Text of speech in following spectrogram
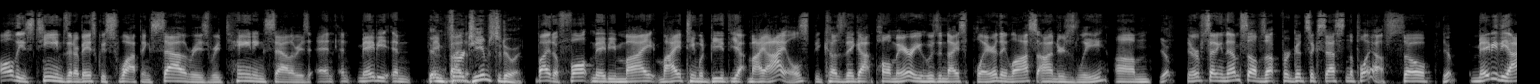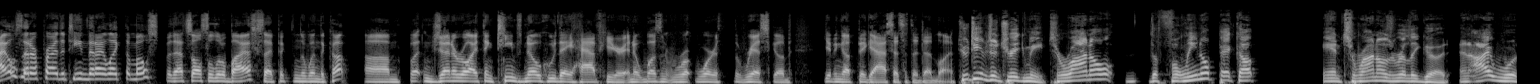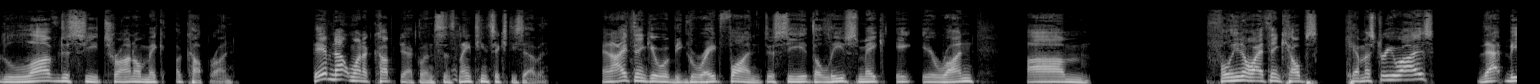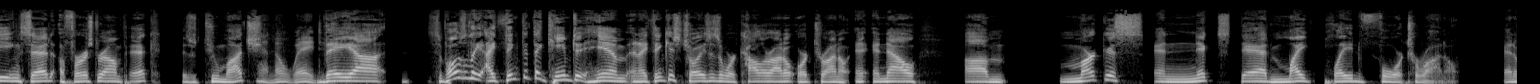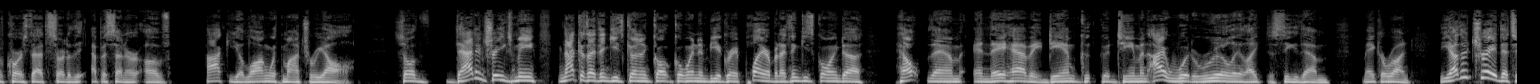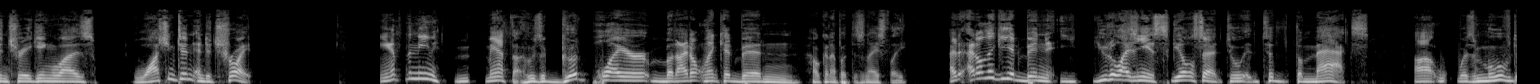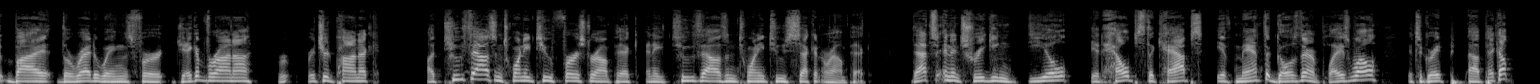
all these teams that are basically swapping salaries, retaining salaries, and, and maybe and Getting maybe third teams to do it. by default, maybe my my team would be the, my Isles because they got Palmieri, who's a nice player. They lost Anders Lee. Um, Yep. They're setting themselves up for good success in the playoffs. So Yep. maybe the Isles that are probably the team that I like the most, but that's also a little biased because I picked them to win the cup. Um, but in general, I think teams know who they have here, and it wasn't r- worth the risk of giving up big assets at the deadline. Two teams intrigue me. Toronto, the Foligno pickup, and Toronto's really good. And I would love to see Toronto make a cup run. They have not won a cup, Declan, since 1967. And I think it would be great fun to see the Leafs make a, a run. Um, Foligno, I think, helps chemistry wise. That being said, a first round pick is too much. Yeah, no way. Dude. They uh supposedly I think that they came to him and I think his choices were Colorado or Toronto. And, and now um Marcus and Nick's dad Mike played for Toronto. And of course that's sort of the epicenter of hockey along with Montreal. So that intrigues me, not because I think he's going to go go in and be a great player, but I think he's going to help them and they have a damn good, good team and I would really like to see them make a run. The other trade that's intriguing was Washington and Detroit. Anthony Mantha, who's a good player, but I don't think had been, how can I put this nicely? I, I don't think he had been utilizing his skill set to to the max. Uh, was moved by the Red Wings for Jakub Vrana, R- Richard Panik, a 2022 first round pick, and a 2022 second round pick. That's an intriguing deal. It helps the Caps. If Mantha goes there and plays well, it's a great uh, pickup.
